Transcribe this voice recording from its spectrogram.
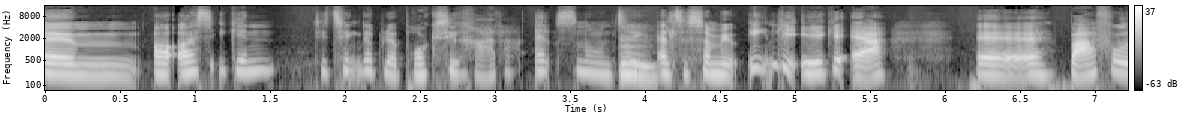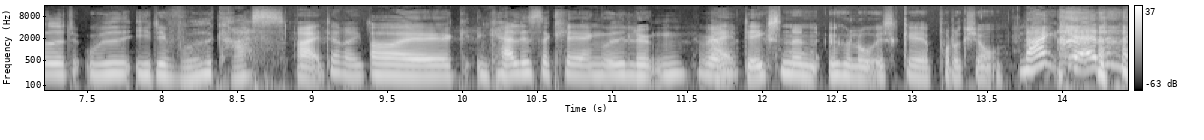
Øhm, og også igen de ting, der bliver brugt, cigaretter, alt sådan nogle ting, mm. Altså som jo egentlig ikke er øh, barfodet ude i det våde græs. Nej, det er rigtigt. Og øh, en kærlighedserklæring ude i lyngen. Nej, det er ikke sådan en økologisk uh, produktion. Nej, det er det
